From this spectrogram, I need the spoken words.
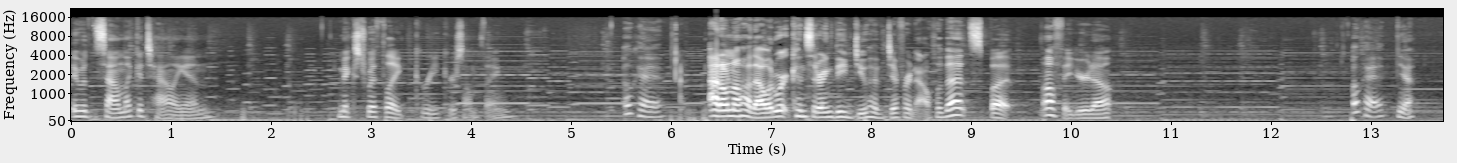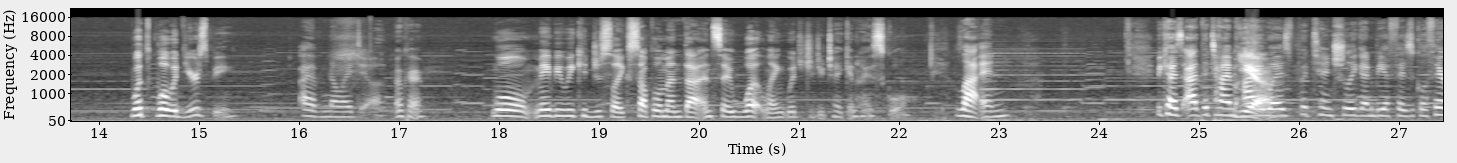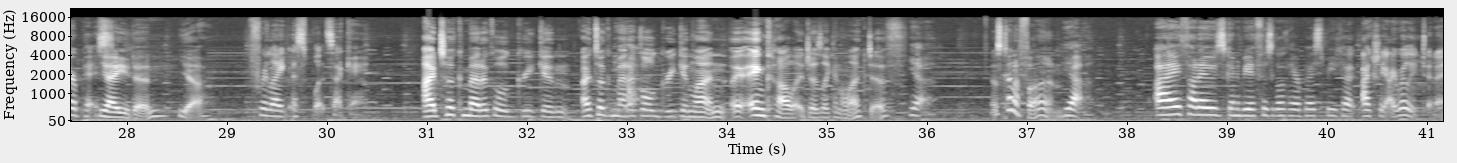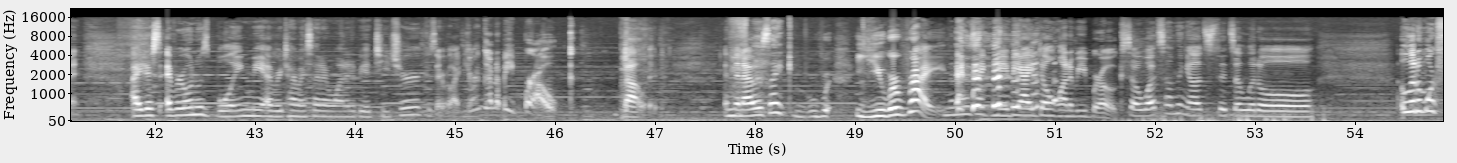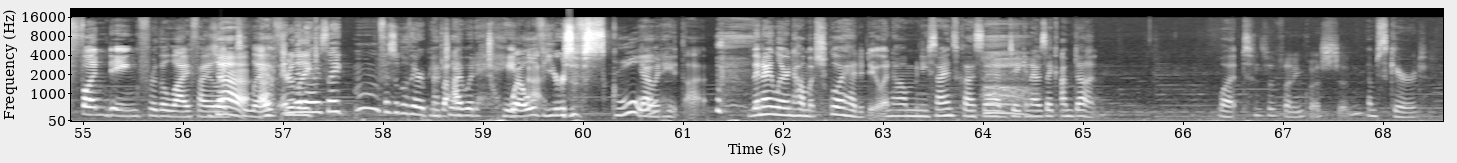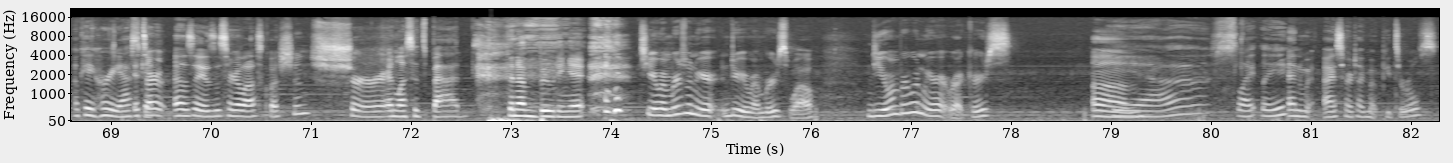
it would sound like Italian, mixed with like Greek or something. Okay. I don't know how that would work, considering they do have different alphabets, but I'll figure it out. Okay. Yeah. What What would yours be? I have no idea. Okay. Well, maybe we could just like supplement that and say, what language did you take in high school? Latin. Because at the time Yeah. I was potentially going to be a physical therapist. Yeah, you did. Yeah. For like a split second. I took medical Greek and I took medical Greek and Latin uh, in college as like an elective. Yeah. It was kind of fun. Yeah. I thought I was going to be a physical therapist because actually I really didn't. I just everyone was bullying me every time I said I wanted to be a teacher because they were like you're going to be broke. Valid. And then I was like You were right. and then I was like maybe I don't want to be broke. So what's something else that's a little a little more funding for the life I Yeah, like to live. And then I was like, mm, physical therapy, but I would hate twelve that. years of school. Yeah, I would hate that. then I learned how much school I had to do and how many science classes I had to take, and I was like, I'm done. What? That's a funny question. I'm scared. Okay, hurry, ask It's it. our. I was say, is this our last question? Sure, unless it's bad, then I'm booting it. Do you remember when we were? Do you remember? Wow. Do you remember when we were at Rutgers? Um, yeah, slightly. And I started talking about pizza rolls,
